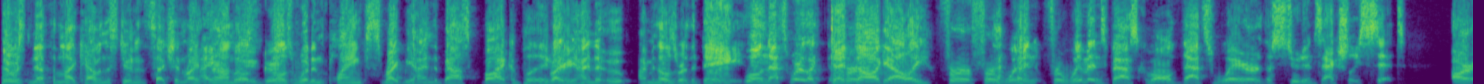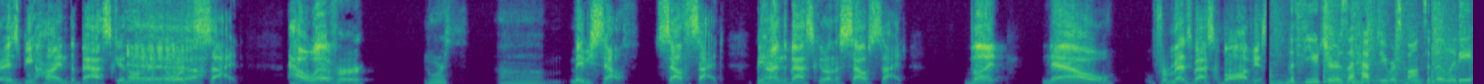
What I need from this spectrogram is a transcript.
there was nothing like having the student section right I there on those agree. those wooden planks right behind the basketball, I completely agree. right behind the hoop. I mean, those were the days. Well, and that's where like Dead for, Dog Alley. for for women for women's basketball, that's where the students actually sit, are is behind the basket on the north side. However, north, um, maybe south, south side, behind the basket on the south side. But now for men's basketball, obviously, The future is a hefty responsibility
